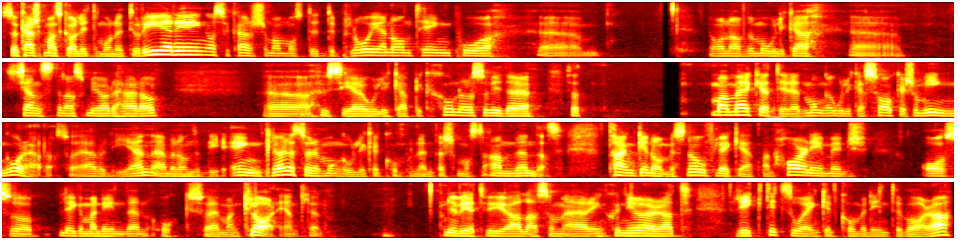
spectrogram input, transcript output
Så kanske man ska ha lite monitorering och så kanske man måste deploya någonting på um, någon av de olika uh, tjänsterna som gör det här då. Uh, husera olika applikationer och så vidare. Så man märker att det är rätt många olika saker som ingår här. Då. Så även, igen, även om det blir enklare så är det många olika komponenter som måste användas. Tanken då med Snowflake är att man har en image och så lägger man in den och så är man klar egentligen. Nu vet vi ju alla som är ingenjörer att riktigt så enkelt kommer det inte vara,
